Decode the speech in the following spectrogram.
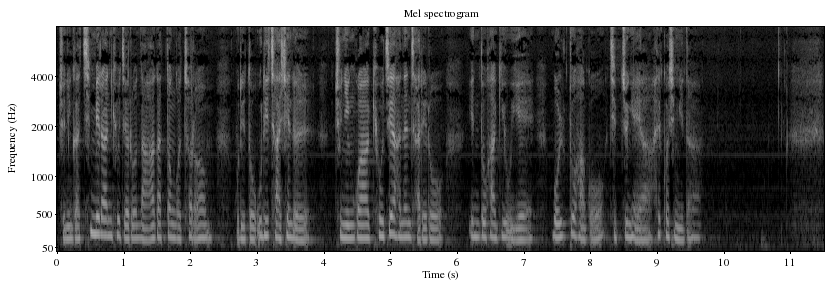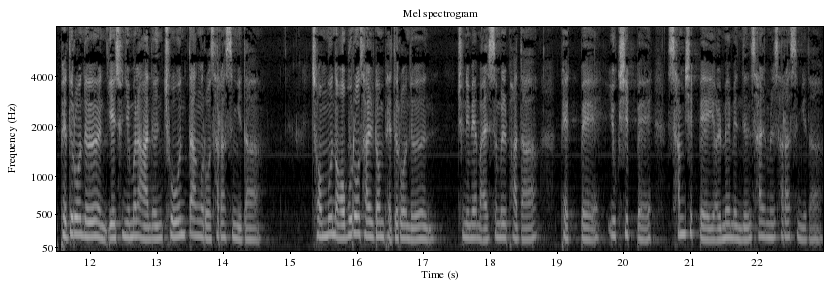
주님과 친밀한 교제로 나아갔던 것처럼 우리도 우리 자신을 주님과 교제하는 자리로 인도하기 위해 몰두하고 집중해야 할 것입니다. 베드로는 예수님을 아는 좋은 땅으로 살았습니다. 전문 업으로 살던 베드로는 주님의 말씀을 받아 100배, 60배, 30배의 열매 맺는 삶을 살았습니다.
